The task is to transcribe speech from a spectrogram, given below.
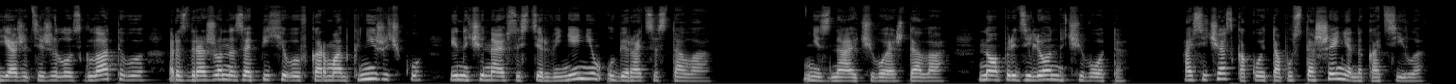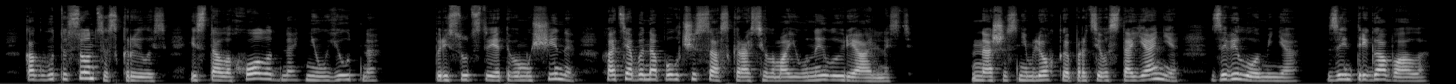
Я же тяжело сглатываю, раздраженно запихиваю в карман книжечку и начинаю со стервенением убирать со стола. Не знаю, чего я ждала, но определенно чего-то. А сейчас какое-то опустошение накатило, как будто солнце скрылось и стало холодно, неуютно. Присутствие этого мужчины хотя бы на полчаса скрасило мою унылую реальность. Наше с ним легкое противостояние завело меня, заинтриговало,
